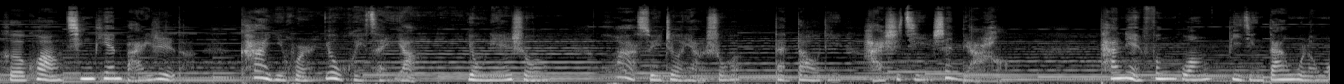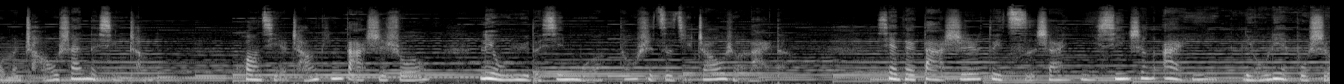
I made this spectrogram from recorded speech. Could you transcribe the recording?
何况青天白日的，看一会儿又会怎样？”永年说：“话虽这样说，但到底还是谨慎点好。贪恋风光，毕竟耽误了我们朝山的行程。”况且常听大师说，六欲的心魔都是自己招惹来的。现在大师对此山已心生爱意，留恋不舍，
